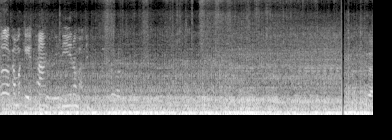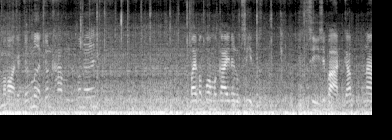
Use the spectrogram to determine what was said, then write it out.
เออเขามาเกตทางอยู่ดีๆเนาะบัดนี้เออเผื่อมาหอดอย่างจนมืดจนค่ำทุกคนเลยไปประกวงมาไกลในลูกศิษย์สี่สิบบาทครับน้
